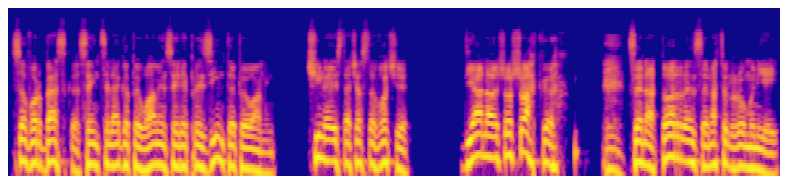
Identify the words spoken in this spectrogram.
să vorbească, să înțeleagă pe oameni, să-i reprezinte pe oameni. Cine este această voce? Diana Șoșoacă, senator în Senatul României.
